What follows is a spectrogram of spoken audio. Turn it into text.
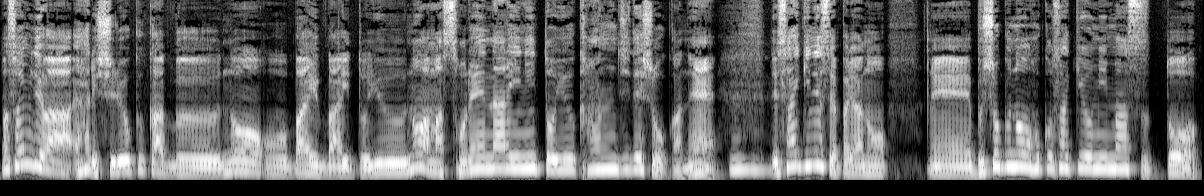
まあ、そういう意味では、やはり主力株の売買というのは、まあ、それなりにという感じでしょうかね。で、最近ですと、やっぱりあの、えー、部職の矛先を見ますと、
